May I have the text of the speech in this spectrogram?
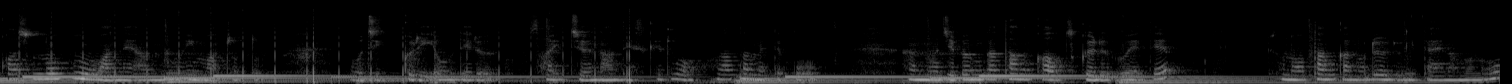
だからその本はねあの今ちょっとこうじっくり読んでる最中なんですけど改めてこう自分が短歌を作る上でその短歌のルールみたいなものを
